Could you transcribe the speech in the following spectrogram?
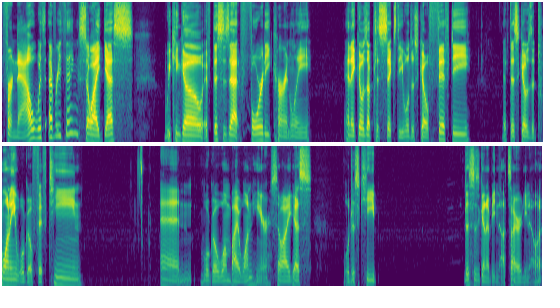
for now with everything. So I guess we can go, if this is at 40 currently and it goes up to 60, we'll just go 50. If this goes to 20, we'll go 15. And we'll go one by one here. So I guess we'll just keep. This is going to be nuts. I already know it.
